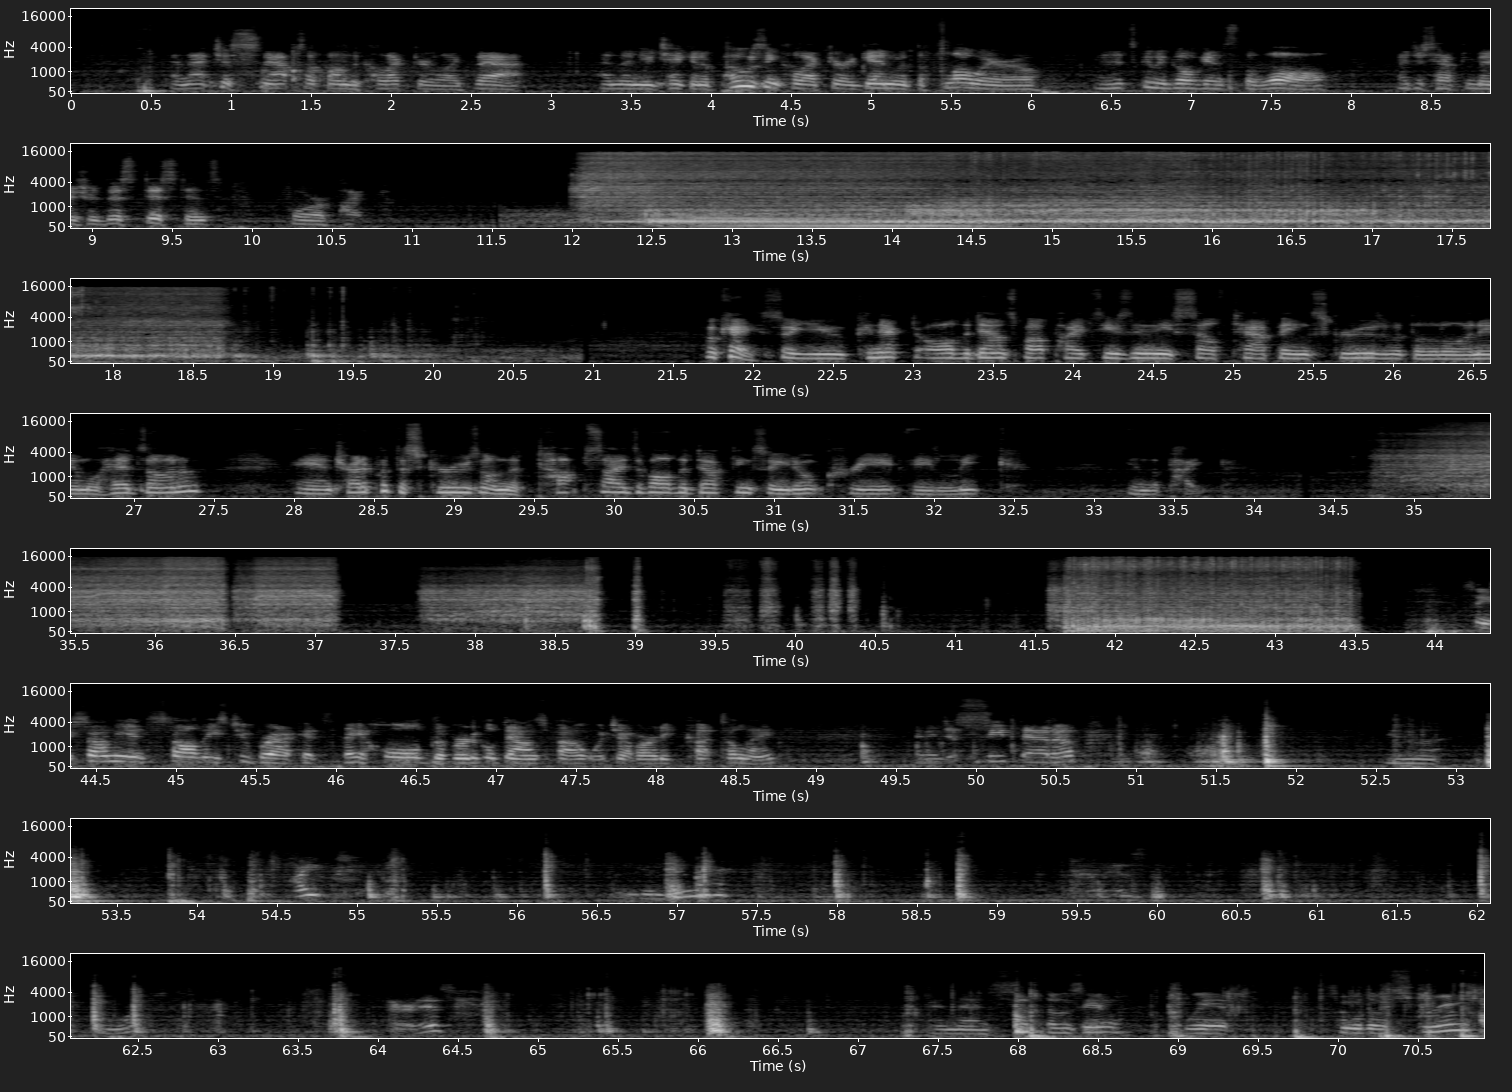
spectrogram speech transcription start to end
and that just snaps up on the collector like that. And then you take an opposing collector again with the flow arrow and it's going to go against the wall. I just have to measure this distance for a pipe. Okay, so you connect all the downspout pipes using these self-tapping screws with the little enamel heads on them and try to put the screws on the top sides of all the ducting so you don't create a leak in the pipe. So you saw me install these two brackets. They hold the vertical downspout, which I've already cut to length. And you just seat that up in the pipe. Get it in there. There it is. And then set those in with some of those screws.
